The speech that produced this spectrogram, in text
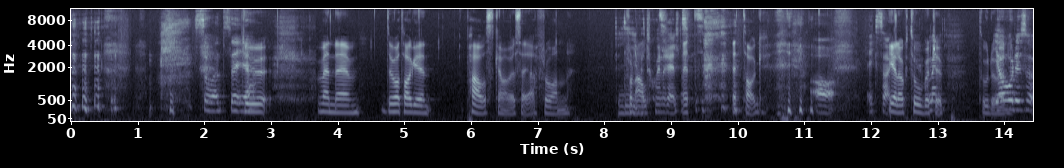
så att säga. Du, men eh, du har tagit en paus kan man väl säga från Livet allt. generellt. ett, ett tag. Ja, exakt. Hela oktober Men- typ. Tog du Ja, och det är så,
